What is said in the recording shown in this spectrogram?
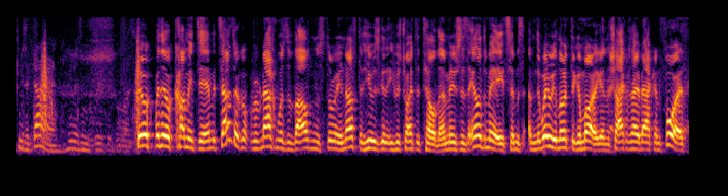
He was a Dayan. He was in. They were, when they were coming to him. It sounds like Rav Nachman was involved in the story enough that he was gonna, he was trying to tell them, and he says, "Elad me'etzim," And the way we learned the Gemara again, the Shakaf back and forth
